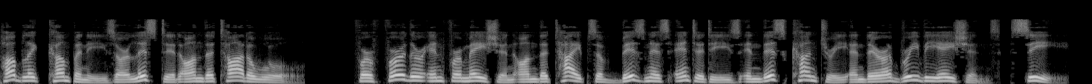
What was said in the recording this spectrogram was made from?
Public companies are listed on the Tadawul. For further information on the types of business entities in this country and their abbreviations, see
